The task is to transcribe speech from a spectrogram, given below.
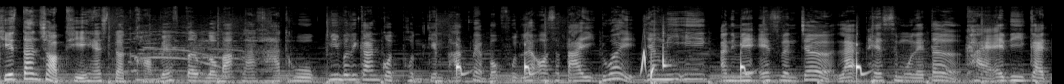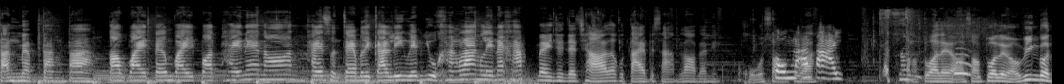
k i s t a n Shop th.com เว็บเติม Robux ราคาถูก มีบริการกดผล Game Pass แมป Blox Fruits และ All Star อีกด้วย ยังมีอีก Anime Adventure และ Pet Simulator ขายไอดีไก่ตันแมปต่างๆ ตอบไวเติมไวปลอดภัยแน่นอน ใครสนใจบริการลิงก์เว็บอยู่ข้างล่างเลยนะครับ แม่งจนจะเช้าแล้วกูตายไป 3 รอบแล้วนี่ โอ้โหสอจงมตัวน้ำตายสองตัวเลยเหรอสองตัวเลยเหรอวิ่งก่อน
